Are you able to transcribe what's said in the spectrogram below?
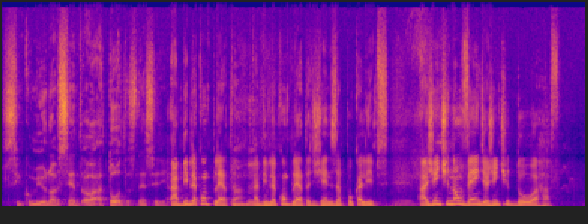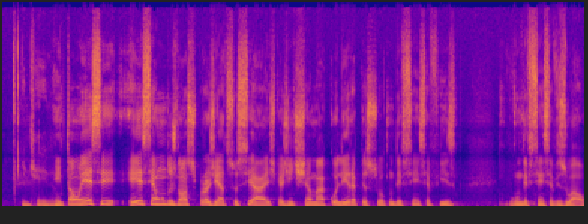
5.900. ó, Todas, né? Seria. A Bíblia completa, Uhum. a Bíblia completa, de Gênesis e Apocalipse. A gente não vende, a gente doa, Rafa. Incrível. Então, esse, esse é um dos nossos projetos sociais que a gente chama Acolher a Pessoa com Deficiência Física, com deficiência visual,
